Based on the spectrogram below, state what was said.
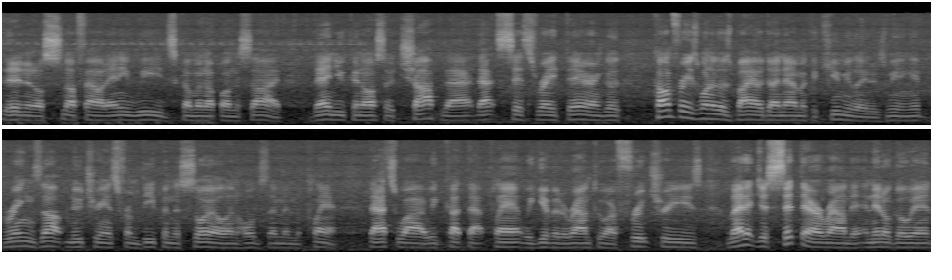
then it'll snuff out any weeds coming up on the side. Then you can also chop that, that sits right there and goes. Comfrey is one of those biodynamic accumulators, meaning it brings up nutrients from deep in the soil and holds them in the plant. That's why we cut that plant, we give it around to our fruit trees, let it just sit there around it and it'll go in.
